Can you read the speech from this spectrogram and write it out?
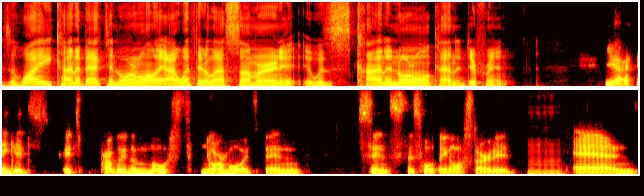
is Hawaii kind of back to normal? Like I went there last summer, and it, it was kind of normal, kind of different. Yeah, I think it's it's probably the most normal it's been since this whole thing all started. hmm And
